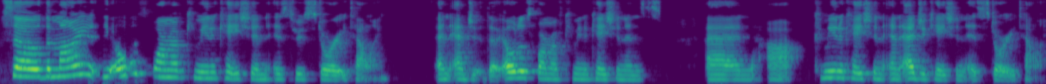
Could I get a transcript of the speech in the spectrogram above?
So the mind, the oldest form of communication is through storytelling, and edu- the oldest form of communication and and uh, communication and education is storytelling.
